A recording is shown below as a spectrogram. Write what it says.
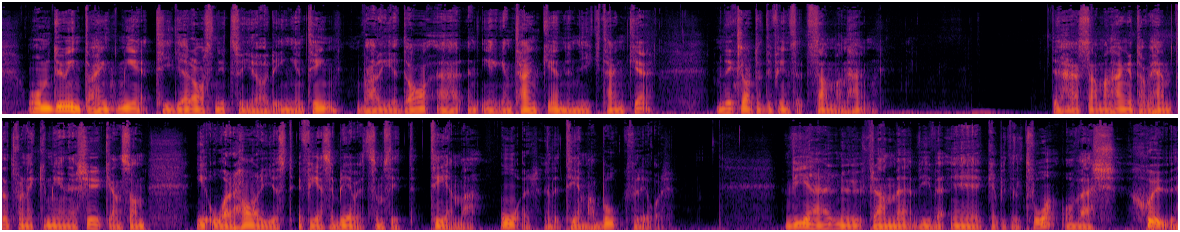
Och om du inte har hängt med tidigare avsnitt så gör det ingenting. Varje dag är en egen tanke, en unik tanke. Men det är klart att det finns ett sammanhang. Det här sammanhanget har vi hämtat från Equmeniakyrkan som i år har just Efesebrevet som sitt temaår, eller temabok för i år. Vi är nu framme vid eh, kapitel 2 och vers 7.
